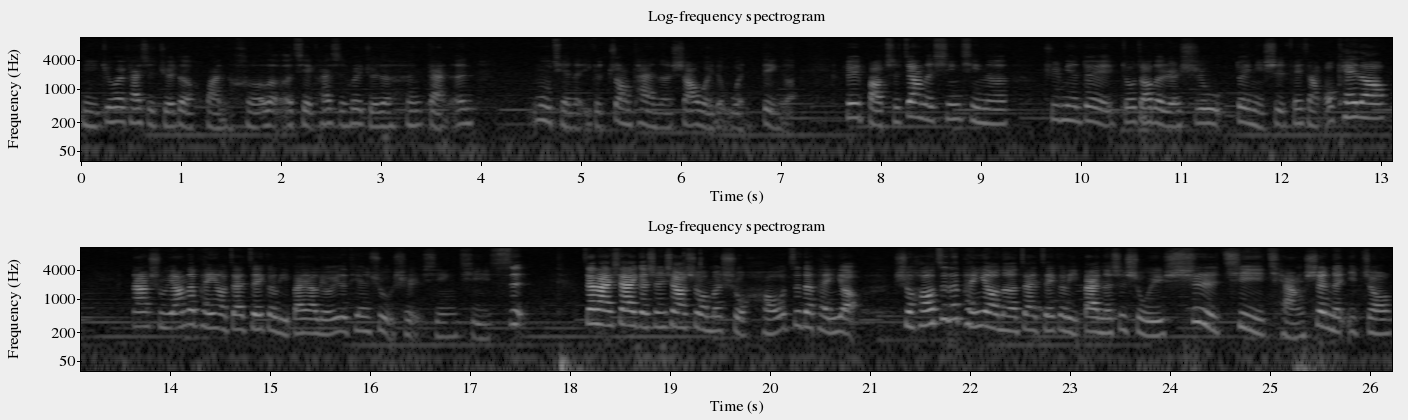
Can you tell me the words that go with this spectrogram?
你就会开始觉得缓和了，而且开始会觉得很感恩，目前的一个状态呢稍微的稳定了，所以保持这样的心情呢，去面对周遭的人事物，对你是非常 OK 的哦。那属羊的朋友在这个礼拜要留意的天数是星期四。再来下一个生肖是我们属猴子的朋友，属猴子的朋友呢，在这个礼拜呢是属于士气强盛的一周，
